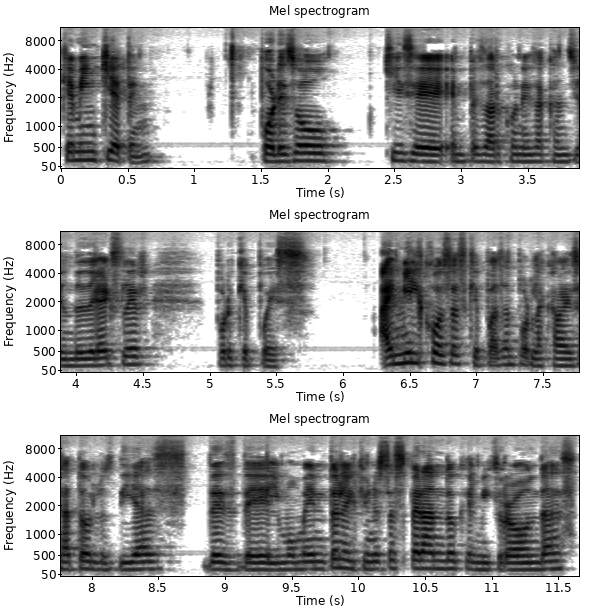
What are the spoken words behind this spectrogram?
que me inquieten. Por eso quise empezar con esa canción de Drexler, porque pues hay mil cosas que pasan por la cabeza todos los días, desde el momento en el que uno está esperando que el microondas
